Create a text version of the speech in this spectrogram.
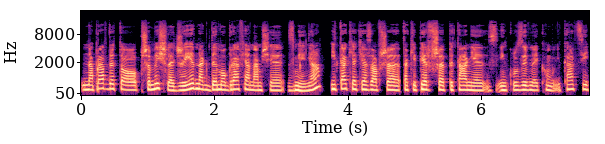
naprawdę to przemyśleć, że jednak demografia nam się zmienia i tak jak ja zawsze, takie pierwsze pytanie z inkluzywnej komunikacji,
